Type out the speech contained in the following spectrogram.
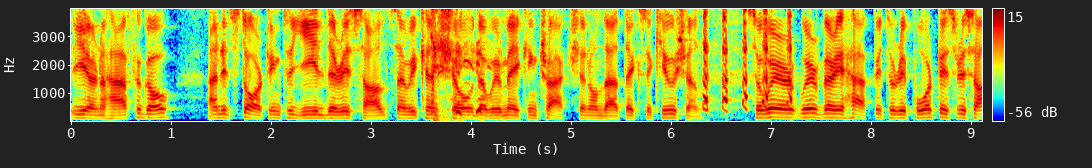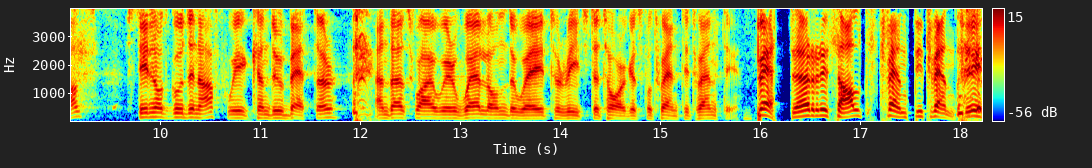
a year and a half ago. And it's starting to yield the results, and we can show that we're making traction on that execution. So we're, we're very happy to report these results. Still not good enough. We can do better. And that's why we're well on the way to reach the targets for 2020. Better results 2020.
